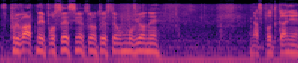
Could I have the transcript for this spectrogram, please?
w prywatnej posesji, na którą tu jestem umówiony na spotkanie.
